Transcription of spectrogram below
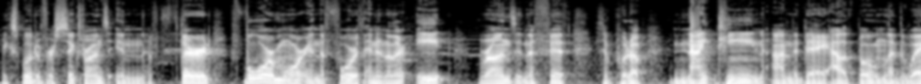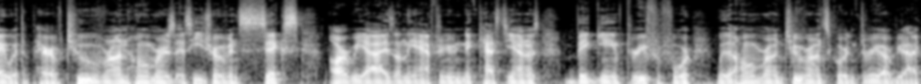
exploded for six runs in the third, four more in the fourth, and another eight runs in the fifth to put up 19 on the day. Alec Bohm led the way with a pair of two run homers as he drove in six RBIs on the afternoon. Nick Castellanos, big game, three for four with a home run, two runs scored, and three RBI.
